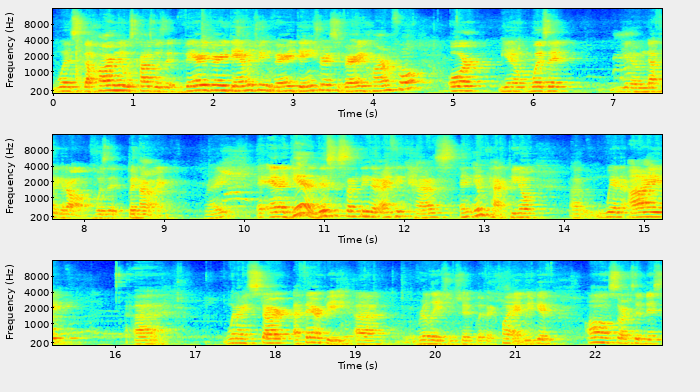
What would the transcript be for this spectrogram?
was the harm that was caused was it very very damaging very dangerous very harmful or you know was it you know nothing at all was it benign right and, again this is something that i think has an impact you know uh, when i uh, when i start a therapy uh, relationship with a client we give all sorts of dis-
